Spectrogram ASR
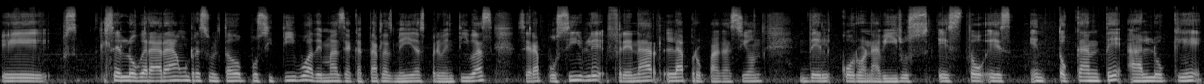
Eh, pues, se logrará un resultado positivo, además de acatar las medidas preventivas, será posible frenar la propagación del coronavirus. Esto es en tocante a lo que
